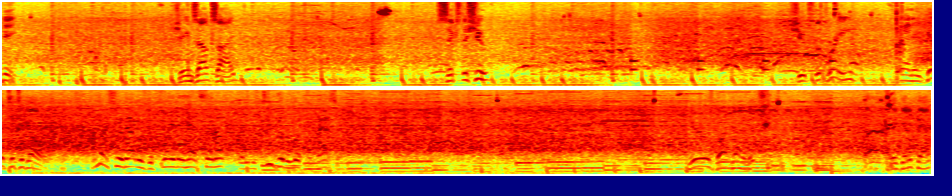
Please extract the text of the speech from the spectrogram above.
Blakeney. James outside. Six to shoot. Shoots the three, and he gets it to go. I'm not sure that was the play they had set up, but it was too good a look to pass it. Here's Bogdanovich. They get it back.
